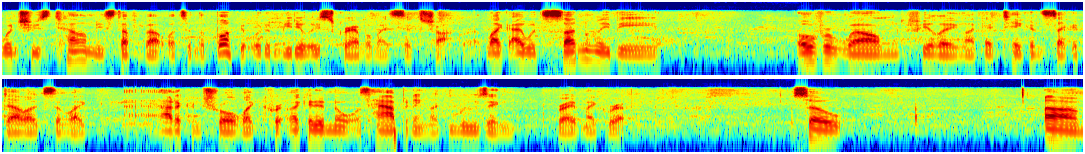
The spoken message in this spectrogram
when she was telling me stuff about what's in the book, it would immediately scramble my sixth chakra. Like I would suddenly be overwhelmed, feeling like I'd taken psychedelics and like out of control, like like I didn't know what was happening, like losing right my grip. So um,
